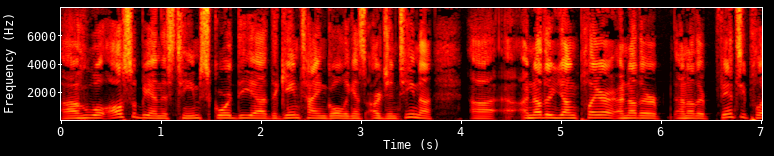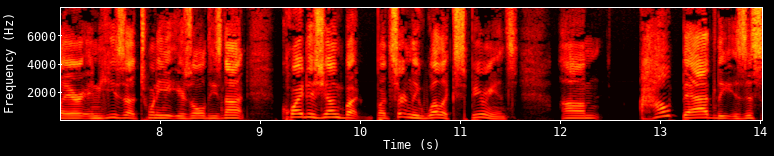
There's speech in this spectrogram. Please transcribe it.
uh, who will also be on this team, scored the uh, the game tying goal against Argentina. Uh, another young player, another another fancy player, and he's uh, 28 years old. He's not quite as young, but but certainly well experienced. Um, how badly is this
